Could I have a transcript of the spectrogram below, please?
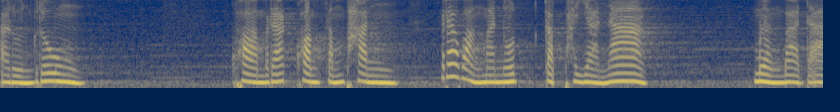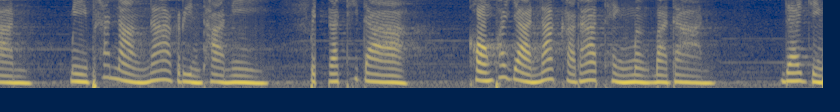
อรุณรุ่ง ความรักความสัมพันธ์ ระหว่างมนุษย์กับพญานาค เมืองบาดาล มีพระนางนาครินธานี เป็นรัตธิดาของพญานาคราชแห่งเมืองบาดาล ได้ยิน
